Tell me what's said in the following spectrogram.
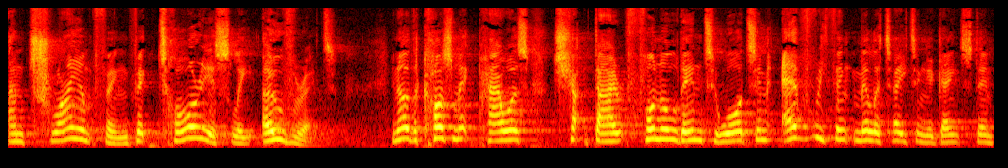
and triumphing victoriously over it. You know, the cosmic powers ch- funneled in towards him, everything militating against him,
